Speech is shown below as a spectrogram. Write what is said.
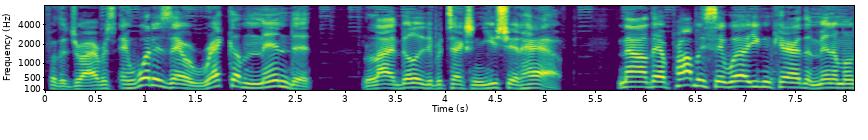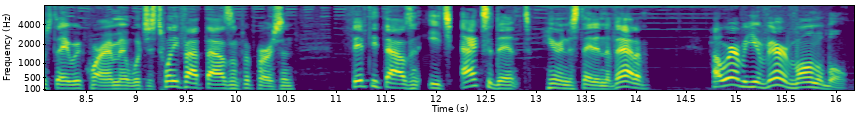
for the drivers, and what is their recommended liability protection you should have? Now they'll probably say, well, you can carry the minimum state requirement, which is twenty five thousand per person, fifty thousand each accident here in the state of Nevada. However, you're very vulnerable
